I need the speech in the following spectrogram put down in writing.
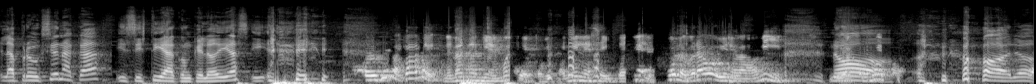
la producción acá insistía con que lo digas y. La producción acá me, me mandan bien mueve, porque también es editorial. Solo Bravo viene a mí. No, no, no.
